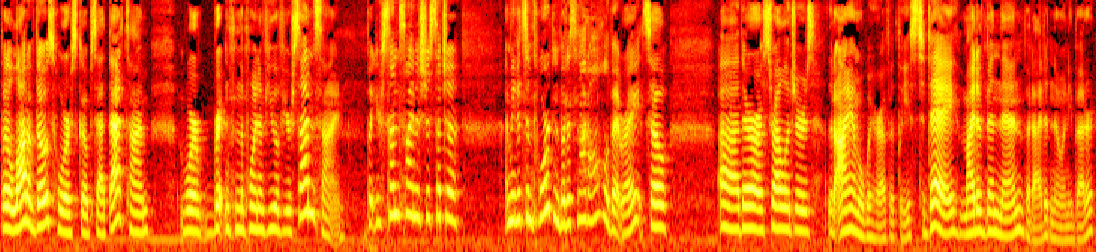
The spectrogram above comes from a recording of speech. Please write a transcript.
But a lot of those horoscopes at that time were written from the point of view of your sun sign. But your sun sign is just such a, I mean, it's important, but it's not all of it, right? So, uh, there are astrologers that I am aware of, at least today, might have been then, but I didn't know any better,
